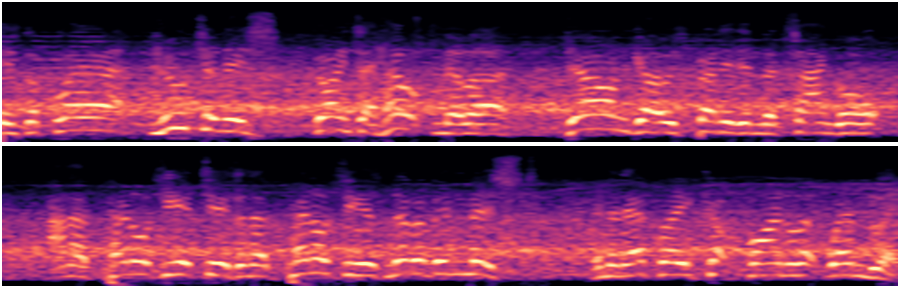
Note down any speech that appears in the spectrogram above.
is the player. Hughton is going to help Miller. Down goes Bennett in the tangle. And a penalty it is. And a penalty has never been missed in an FA Cup final at Wembley.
